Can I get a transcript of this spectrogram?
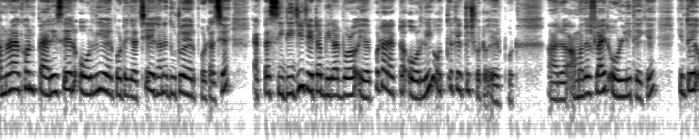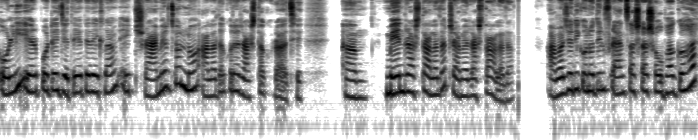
আমরা এখন প্যারিসের ওরলি এয়ারপোর্টে যাচ্ছি, এখানে দুটো এয়ারপোর্ট আছে। একটা সিডিজি, যেটা বিরাট বড় এয়ারপোর্ট, আর একটা ওরলি, ওর থেকে একটু ছোট এয়ারপোর্ট। আর আমাদের ফ্লাইট ওরলি থেকে। কিন্তু এই ওরলি এয়ারপোর্টে যেতে যেতে দেখলাম, এই ট্র্যামের জন্য আলাদা করে রাস্তা করা আছে। মেন রাস্তা আলাদা ট্র্যামের রাস্তা আলাদা। আবার যদি কোনো দিন ফ্রান্স আসার সৌভাগ্য হয়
